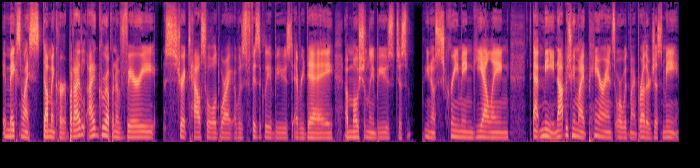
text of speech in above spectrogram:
it makes my stomach hurt. But I, I grew up in a very strict household where I, I was physically abused every day, emotionally abused, just, you know, screaming, yelling at me, not between my parents or with my brother, just me.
